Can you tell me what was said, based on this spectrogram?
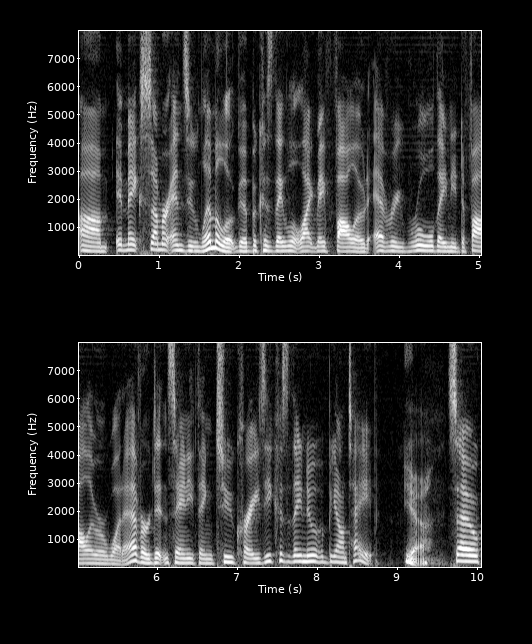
Um, it makes Summer and Zulema look good because they look like they followed every rule they need to follow or whatever. Didn't say anything too crazy because they knew it would be on tape. Yeah. So,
